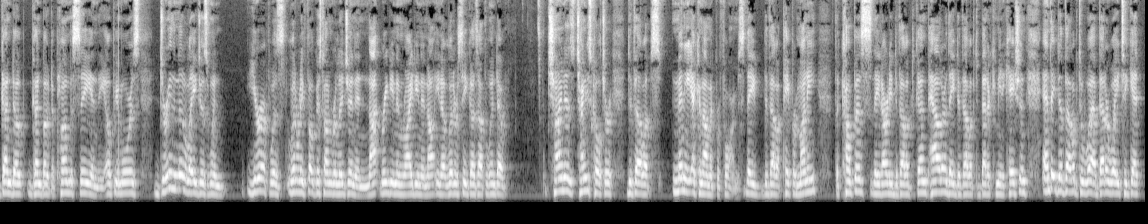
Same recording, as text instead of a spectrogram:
gunboat gunboat diplomacy and the opium wars during the Middle Ages when Europe was literally focused on religion and not reading and writing and all, you know literacy goes out the window. China's Chinese culture develops many economic reforms. They developed paper money, the compass. They'd already developed gunpowder. They developed better communication, and they developed a, way, a better way to get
